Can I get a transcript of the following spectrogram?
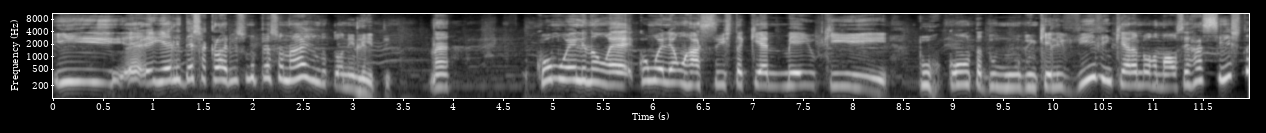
E, e ele deixa claro isso no personagem do Tony Lip, né? Como ele não é, como ele é um racista que é meio que por conta do mundo em que ele vive, em que era normal ser racista,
